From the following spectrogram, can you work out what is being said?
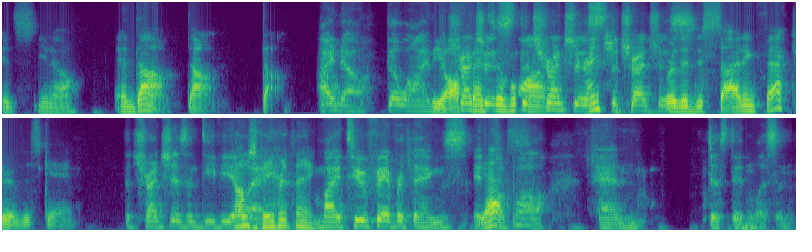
It's, you know, and Dom, Dom, Dom. I know the line, The the, offensive trenches, the line, trenches, trench- the trenches, Were the deciding factor of this game. the trenches, and DVOA. Tom's favorite thing. My two favorite things in Yes. football, and just didn't listen.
